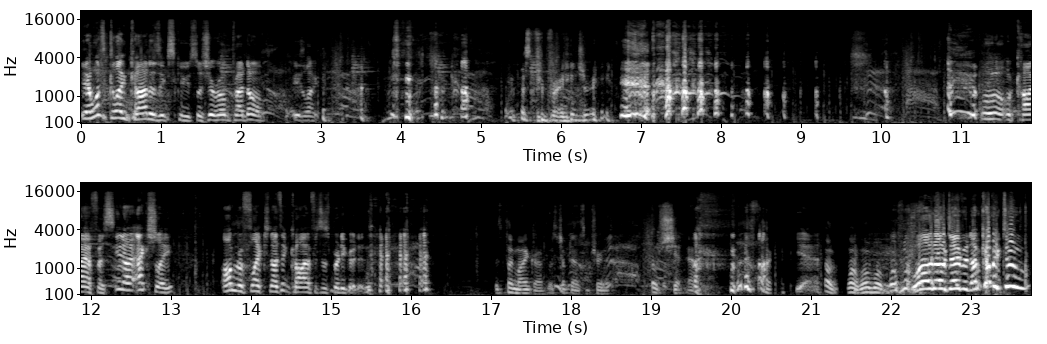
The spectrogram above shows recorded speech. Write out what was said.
yeah, what's Glenn Carter's excuse or Jerome Pradon? He's like, Must be brain injury. or, or Caiaphas. You know, actually, on reflection, I think Caiaphas is pretty good in there. Let's play Minecraft. Let's chop down some trees. Oh shit! Ow. What the fuck? yeah. Oh, whoa, whoa, whoa, whoa, whoa! Whoa, no, David, I'm coming too!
